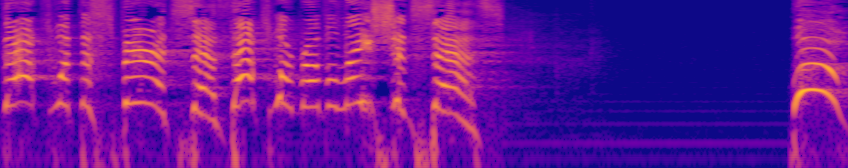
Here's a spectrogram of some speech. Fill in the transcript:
That's what the Spirit says. That's what Revelation says. Woo!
